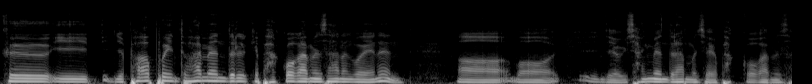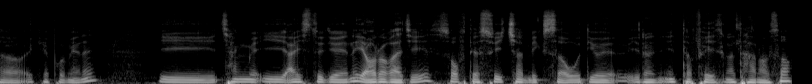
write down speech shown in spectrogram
그 이 이제 파워포인트 화면들을 이렇게 바꿔가면서 하는 거에는 어 뭐 이제 여기 장면들 한번 제가 바꿔가면서 이렇게 보면은 이 장면 이 아이스튜디오에는 여러 가지 소프트웨어 스위처, 믹서, 오디오 이런 인터페이스를 다 넣어서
